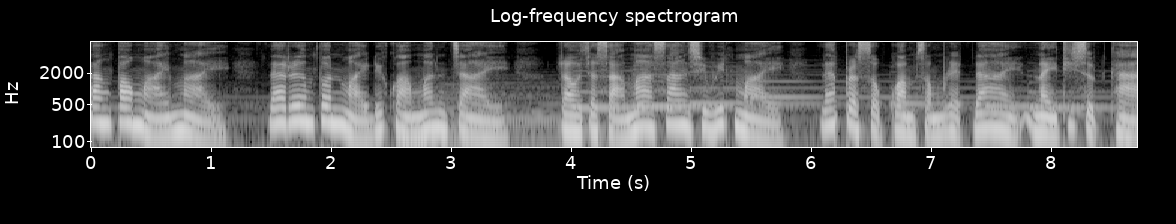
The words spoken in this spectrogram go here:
ตั้งเป้าหมายใหม่ และเริ่มต้นใหม่ด้วยความมั่นใจ เราจะสามารถสร้างชีวิตใหม่ และประสบความสำเร็จได้ในที่สุดค่ะ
